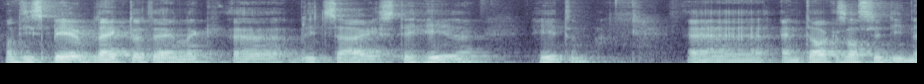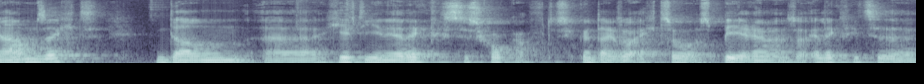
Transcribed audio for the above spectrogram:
Want die speer blijkt uiteindelijk eh Blitzaris te heten. Eh, en telkens als je die naam zegt, dan geeft hij een elektrische schok af. Dus je kunt daar zo echt zo speren, zo elektrische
